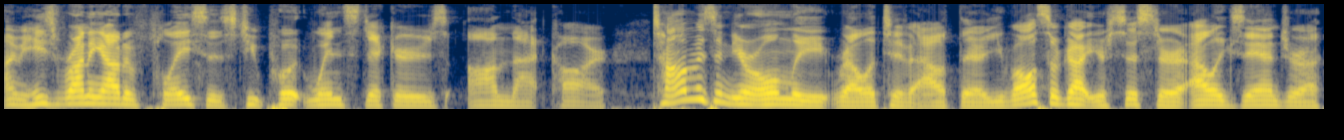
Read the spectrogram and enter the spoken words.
I mean, he's running out of places to put wind stickers on that car. Tom isn't your only relative out there. You've also got your sister, Alexandra,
